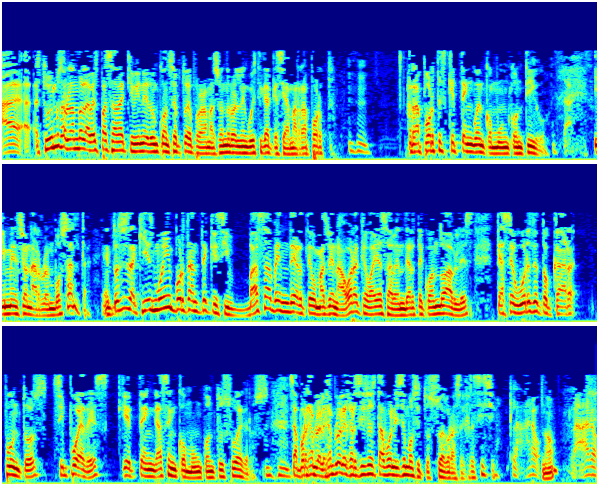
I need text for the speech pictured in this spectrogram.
Ah, estuvimos hablando la vez pasada que viene de un concepto de programación neurolingüística que se llama. Rapport es que tengo en común contigo Exacto. y mencionarlo en voz alta. Entonces aquí es muy importante que si vas a venderte, o más bien ahora que vayas a venderte cuando hables, te asegures de tocar puntos, si puedes, que tengas en común con tus suegros. O sea, por ejemplo, el ejemplo del ejercicio está buenísimo si tu suegro hace ejercicio. Claro. ¿No? Claro.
